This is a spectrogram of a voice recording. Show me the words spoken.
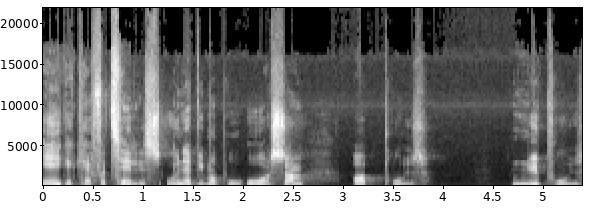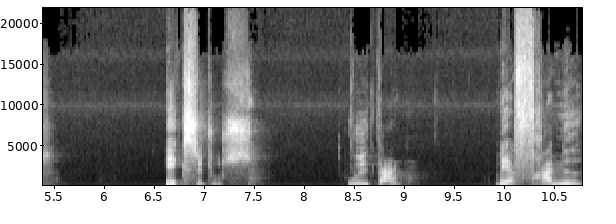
ikke kan fortælles, uden at vi må bruge ord som opbrud, nybrud, exodus, udgang, være fremmed,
